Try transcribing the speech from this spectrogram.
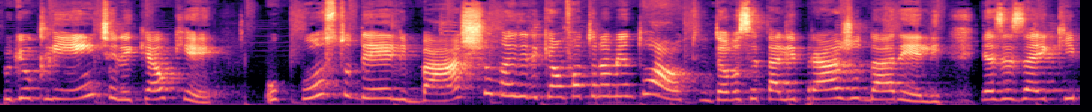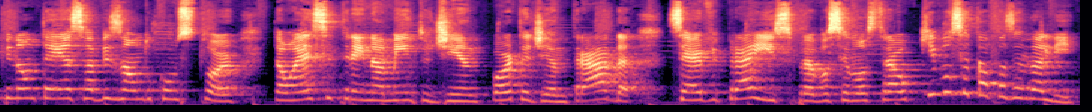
Porque o cliente, ele quer o quê? O custo dele baixo, mas ele quer um faturamento alto. Então você está ali para ajudar ele. E às vezes a equipe não tem essa visão do consultor. Então esse treinamento de porta de entrada serve para isso, para você mostrar o que você está fazendo ali.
